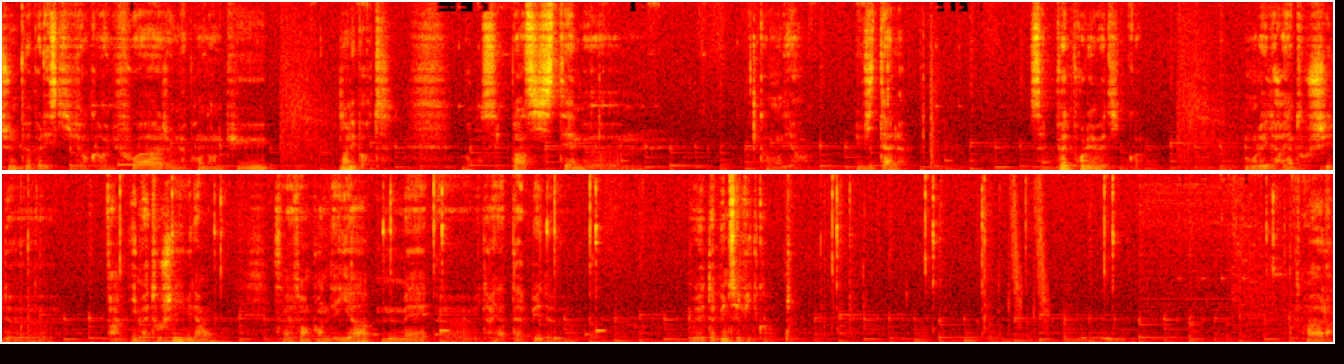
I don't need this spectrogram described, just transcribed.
je ne peux pas l'esquiver encore une fois, je vais me la prendre dans le cul, dans les portes. Bon, c'est pas un système, euh, comment dire, vital. Ça peut être problématique, quoi. Bon, là, il a rien touché de... Enfin, il m'a touché, évidemment. Ça m'a fait un point de dégâts, mais euh, il a rien tapé de... Vous allez taper une vite, quoi. Voilà.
